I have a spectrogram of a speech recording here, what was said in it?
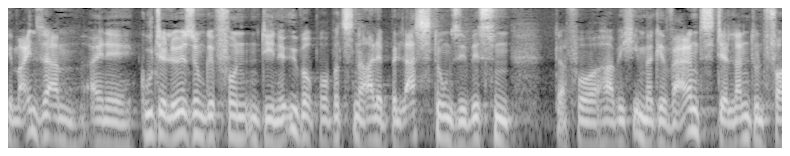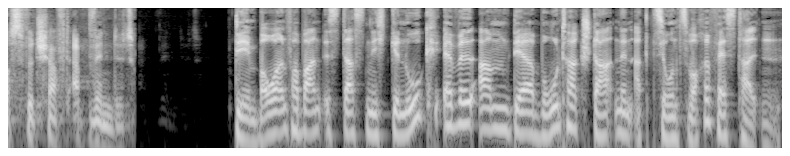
gemeinsam eine gute Lösung gefunden, die eine überproportionale Belastung, Sie wissen, davor habe ich immer gewarnt, der Land- und Forstwirtschaft abwendet. Dem Bauernverband ist das nicht genug. Er will am der Montag startenden Aktionswoche festhalten.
